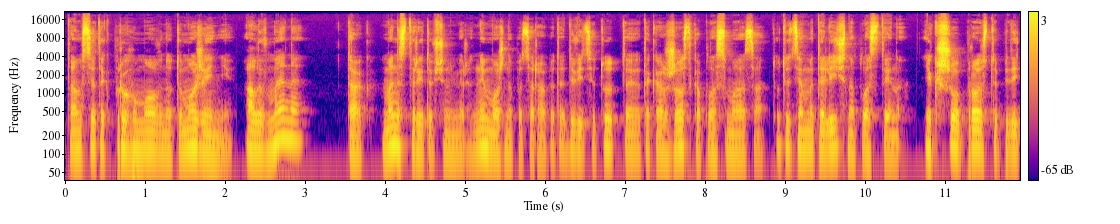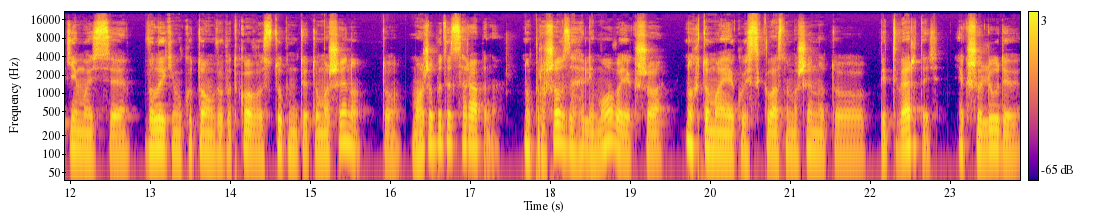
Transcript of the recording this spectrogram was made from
там все так прогумовано, то може і ні. Але в мене так, в мене старий товщиномір, не можна поцарапати. Дивіться, тут е, така жорстка пластмаса, тут оця металічна пластина. Якщо просто під якимось е, великим кутом випадково стукнути ту машину, то може бути царапина. Ну про що взагалі мова, якщо ну хто має якусь класну машину, то підтвердить, якщо люди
